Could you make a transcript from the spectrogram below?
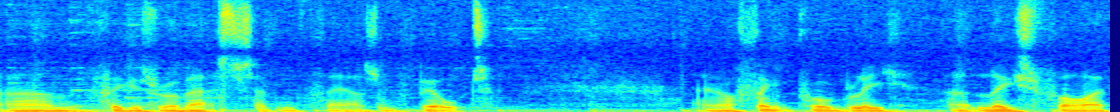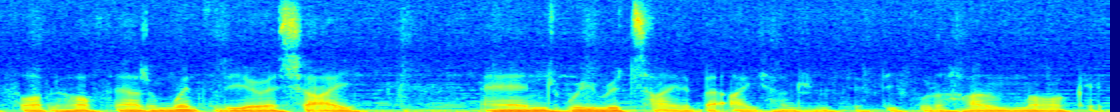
Um, the figures were about 7,000 built, and I think probably at least five, five and a half thousand went to the USA, and we retained about 850 for the home market.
